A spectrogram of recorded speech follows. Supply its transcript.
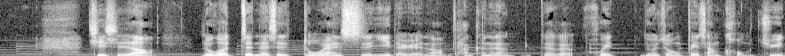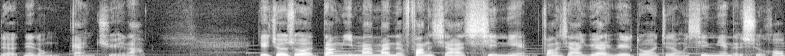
其实啊。如果真的是突然失忆的人哦，他可能这个会有一种非常恐惧的那种感觉啦。也就是说，当你慢慢的放下信念，放下越来越多这种信念的时候，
